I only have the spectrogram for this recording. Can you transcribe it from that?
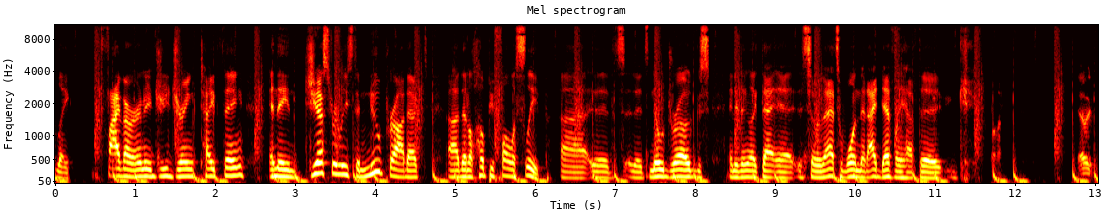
like five hour energy drink type thing and they just released a new product uh, that'll help you fall asleep. Uh, it's it's no drugs anything like that Uh, so that's one that i definitely have to That would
